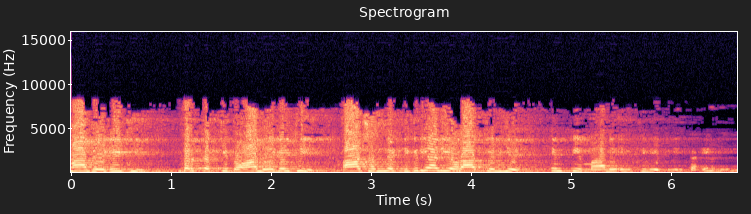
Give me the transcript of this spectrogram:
ماں دے گئی تھی، برکت کی دعا لے گئی تھی۔ آج ہم نے ڈگریاں لی اور آج کے لیے ان کی ماں نے ان کے لیے دین کا علم لی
